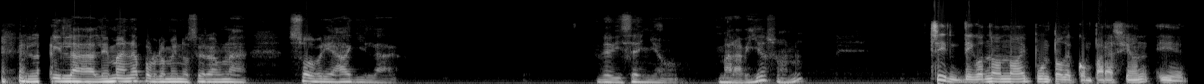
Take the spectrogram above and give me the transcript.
Y la, alemana, por lo menos, era una sobria águila de diseño maravilloso, ¿no? Sí, digo, no, no hay punto de comparación y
